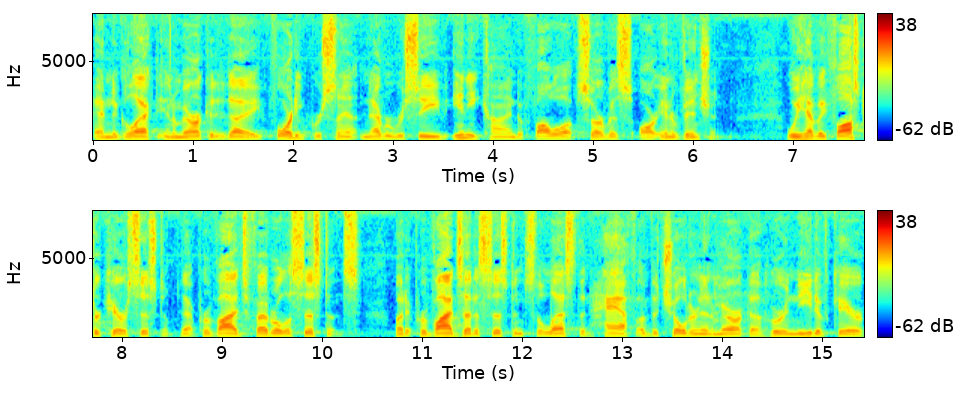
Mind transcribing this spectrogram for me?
and neglect in America today, 40% never receive any kind of follow-up service or intervention. We have a foster care system that provides federal assistance, but it provides that assistance to less than half of the children in America who are in need of care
